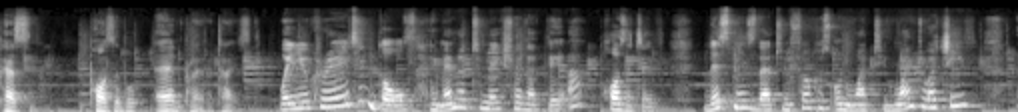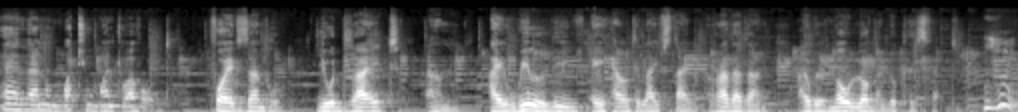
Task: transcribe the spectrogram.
personal, possible, and prioritized. When you're creating goals, remember to make sure that they are positive. This means that you focus on what you want to achieve rather than what you want to avoid. For example, you would write, um, I will live a healthy lifestyle rather than I will no longer look as fat. Mhm.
